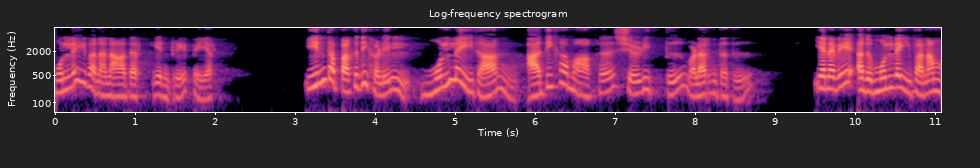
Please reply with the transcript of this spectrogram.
முல்லைவனநாதர் என்றே பெயர். இந்த பகுதிகளில் முல்லைதான் அதிகமாக செழித்து வளர்ந்தது. எனவே அது முல்லை வனம்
